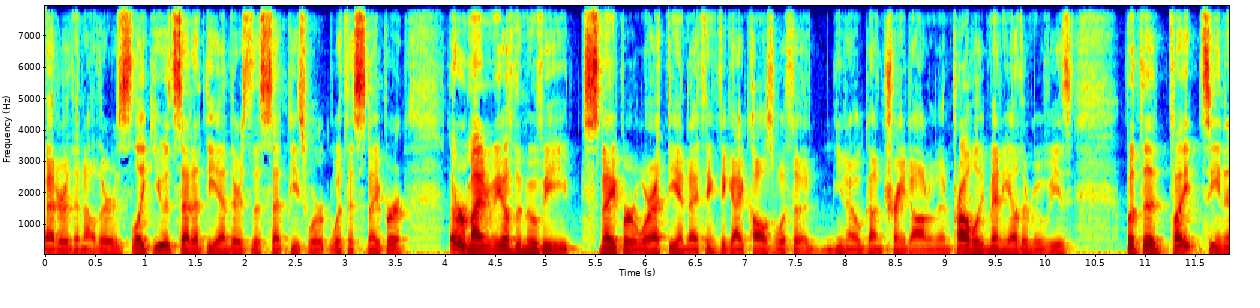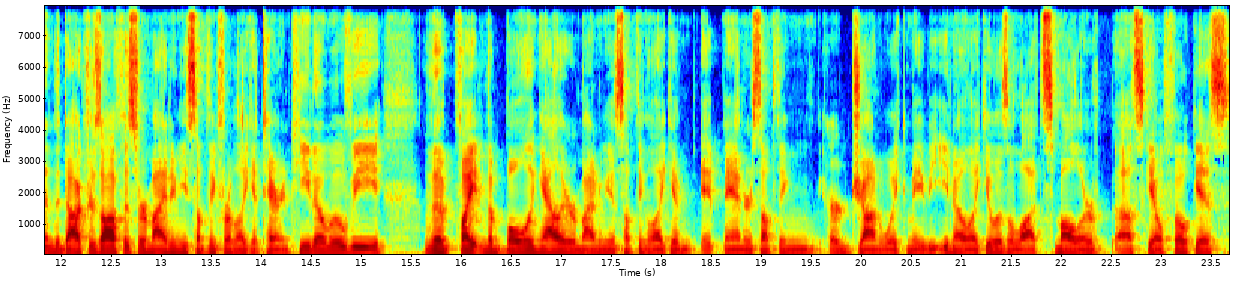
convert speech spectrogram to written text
better than others. Like you had said at the end, there's this set piece where with a sniper that reminded me of the movie Sniper, where at the end I think the guy calls with a you know gun trained on him, and probably many other movies. But the fight scene in the doctor's office reminded me something from like a Tarantino movie. The fight in the bowling alley reminded me of something like an Ip Man or something, or John Wick maybe. You know, like it was a lot smaller uh, scale focus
